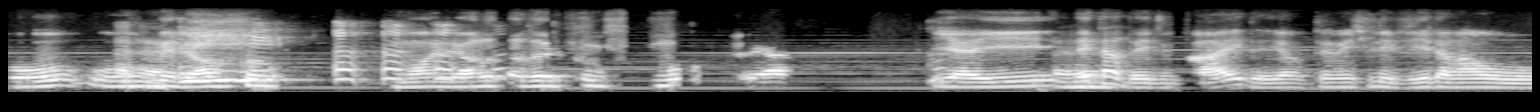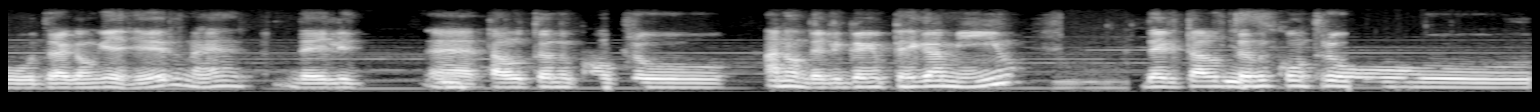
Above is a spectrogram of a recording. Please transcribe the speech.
ou o Aham. melhor, o melhor lutador de Kung Fu E aí, É. tá, ele vai, daí obviamente ele vira lá o dragão guerreiro, né? Daí ele é, tá lutando contra o. Ah não, daí ele ganha o pergaminho, daí ele tá lutando Isso. contra o.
